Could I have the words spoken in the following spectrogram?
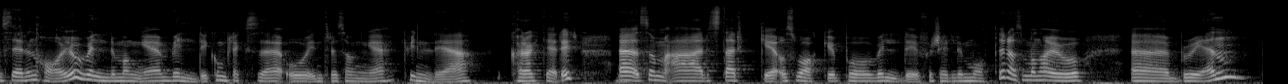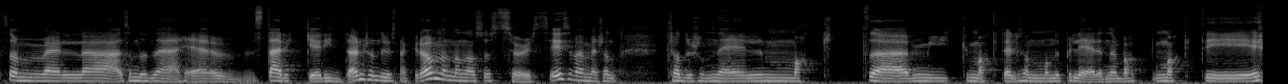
serien har jo veldig mange veldig komplekse og interessante kvinnelige karakterer. Eh, som er sterke og svake på veldig forskjellige måter. Altså, man har jo eh, Brienne, som vel eh, Som denne eh, sterke ridderen som du snakker om. Men man har også Cersei, som er mer sånn tradisjonell makt. eh, myk makt, eller sånn manipulerende makt i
